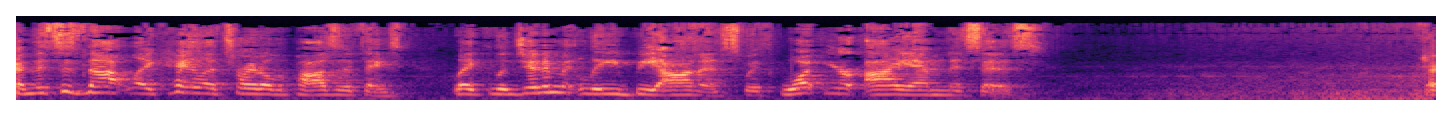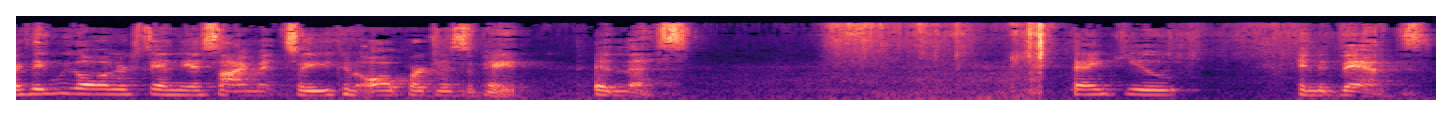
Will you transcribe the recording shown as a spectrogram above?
And this is not like, hey, let's write all the positive things. Like, legitimately be honest with what your I amness is. I think we all understand the assignment, so you can all participate in this. Thank you in advance.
